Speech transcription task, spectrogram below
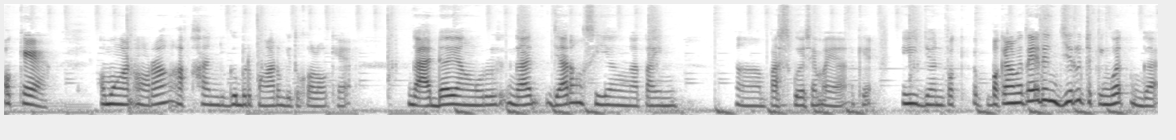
oke okay, omongan orang akan juga berpengaruh gitu kalau kayak nggak ada yang ngurus nggak jarang sih yang ngatain uh, pas gue SMA ya. Kayak ih jangan pakai pakai nama teh dan jiru ceking gue nggak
